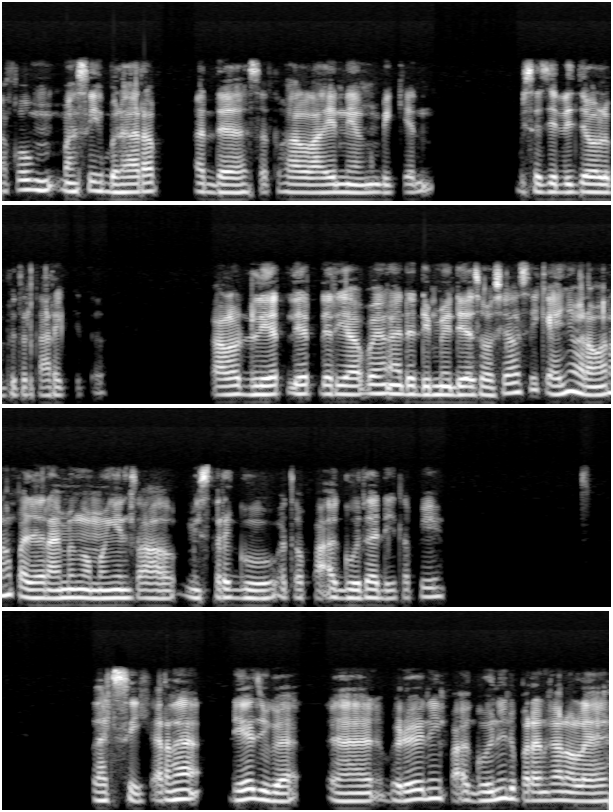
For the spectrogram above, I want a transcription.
aku masih berharap ada satu hal lain yang bikin bisa jadi jauh lebih tertarik gitu. Kalau dilihat-lihat dari apa yang ada di media sosial sih kayaknya orang-orang pada rame ngomongin soal Mister Gu atau Pak Gu tadi, tapi let's see, karena dia juga, by the way ini Pak Gu ini diperankan oleh,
